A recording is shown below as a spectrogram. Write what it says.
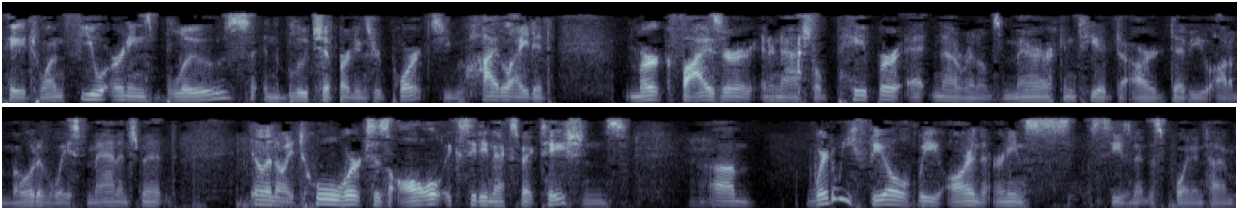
page one. Few earnings blues in the blue chip earnings reports. You highlighted Merck, Pfizer, International Paper, Aetna, Reynolds American, TRW Automotive, Waste Management, Illinois Toolworks is all exceeding expectations. Um, where do we feel we are in the earnings season at this point in time?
